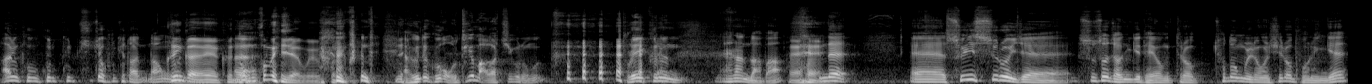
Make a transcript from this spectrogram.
아니 그, 그, 그 진짜 그렇게 나, 나온 그러니까 거예요. 예, 그 너무 네. 코미디라고요. 근데 야, 근데 그거 어떻게 막았지 그러면? 브레이크는 해놨나 봐. 네. 근데 에, 스위스로 이제 수소 전기 대형 트럭 초도 물량을 실어 보낸 게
